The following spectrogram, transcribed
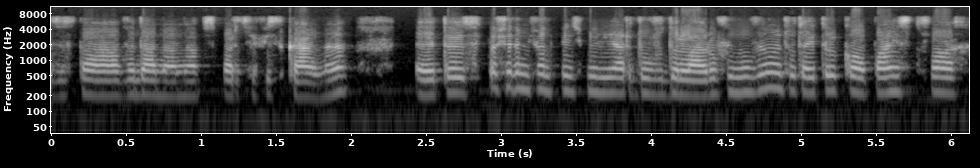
została wydana na wsparcie fiskalne. To jest 175 miliardów dolarów i mówimy tutaj tylko o państwach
